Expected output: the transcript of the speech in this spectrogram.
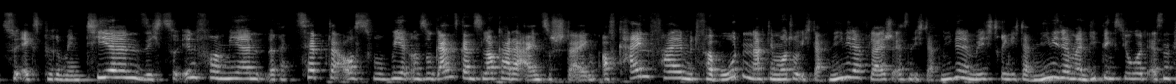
zu experimentieren, sich zu informieren, Rezepte auszuprobieren und so ganz, ganz locker da einzusteigen. Auf keinen Fall mit Verboten nach dem Motto, ich darf nie wieder Fleisch essen, ich darf nie wieder Milch trinken, ich darf nie wieder meinen Lieblingsjoghurt essen,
